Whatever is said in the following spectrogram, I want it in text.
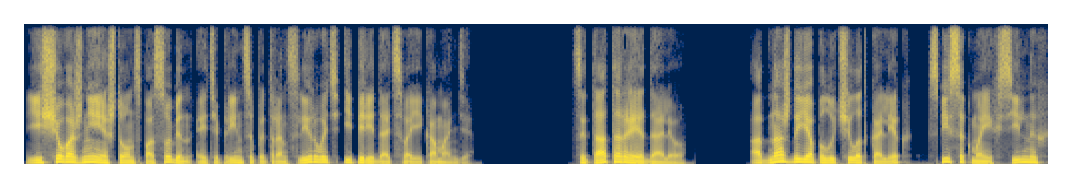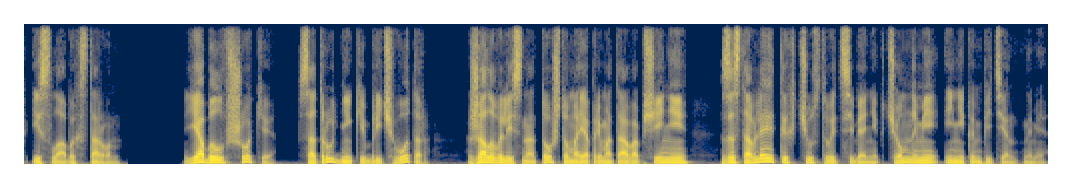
Еще важнее, что он способен эти принципы транслировать и передать своей команде. Цитата Рэя Далио. «Однажды я получил от коллег список моих сильных и слабых сторон. Я был в шоке, сотрудники Bridgewater жаловались на то, что моя прямота в общении заставляет их чувствовать себя никчемными и некомпетентными.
